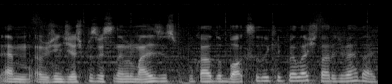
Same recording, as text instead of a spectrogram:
é, hoje em dia as pessoas se lembram mais disso por causa do boxe do que pela história de verdade.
